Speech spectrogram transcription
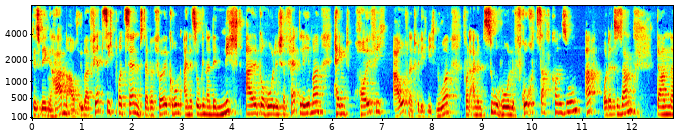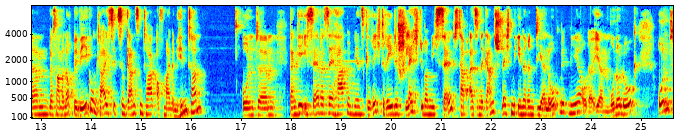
Deswegen haben auch über 40 Prozent der Bevölkerung eine sogenannte nicht alkoholische Fettleber, hängt häufig auch, natürlich nicht nur, von einem zu hohen Fruchtsaftkonsum ab oder zusammen. Dann, ähm, was haben wir noch? Bewegung. Klar, ich sitze den ganzen Tag auf meinem Hintern. Und ähm, dann gehe ich selber sehr hart mit mir ins Gericht, rede schlecht über mich selbst, habe also einen ganz schlechten inneren Dialog mit mir oder einen Monolog. Und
